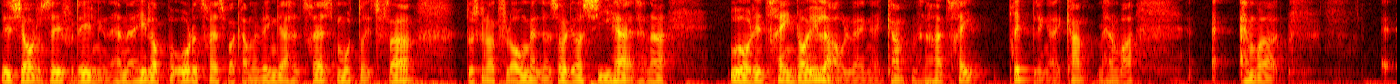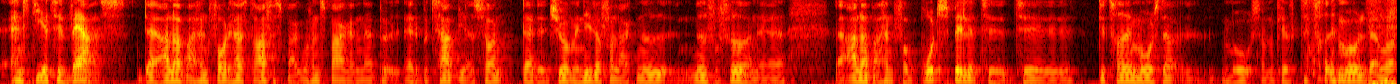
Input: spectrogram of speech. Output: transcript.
lidt sjovt at se fordelingen. Han er helt op på 68, hvor Kammervinga er 50, Modric 40. Du skal nok få lov og Så vil jeg også sige her, at han har, udover det, tre nøgleafleveringer i kampen. Han har tre driblinger i kampen. Han var, han var han stiger til værs, da Alaba han får det her straffespark, hvor han sparker den, er, på, er det på Tabias hånd, da er det Tchouameni, der får lagt ned, ned for fødderne af, af Alaba. Han får brudt spillet til, til det tredje mål, der, mål, som kæft, det tredje mål, der var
